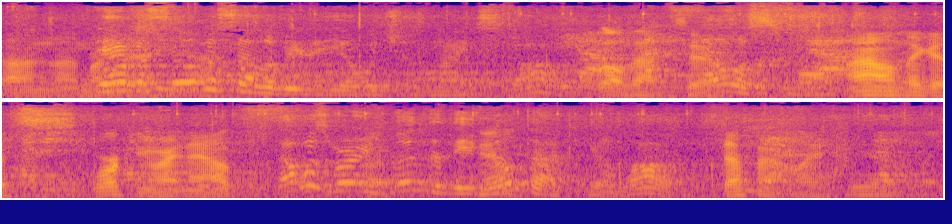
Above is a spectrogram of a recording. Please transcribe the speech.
on uh, They have a Monday. service elevator here, which is nice. Wow. Well, that too. That was smart. I don't think it's working right now. That was very good that they built that here. Wow. Definitely. It's the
